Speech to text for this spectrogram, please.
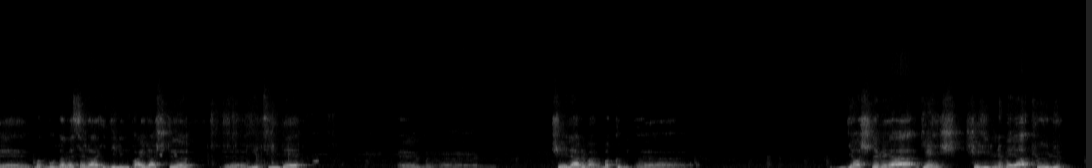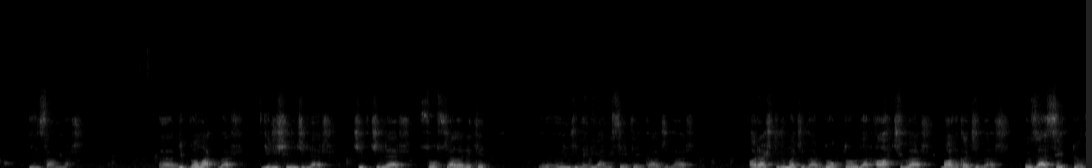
E, burada mesela İdil'in paylaştığı e, metinde e, şeyler var. Bakın e, yaşlı veya genç, şehirli veya köylü insanlar, e, diplomatlar, girişimciler, çiftçiler, sosyal hareket öncüleri yani STK'cılar, araştırmacılar, doktorlar, ahçılar, bankacılar, özel sektör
